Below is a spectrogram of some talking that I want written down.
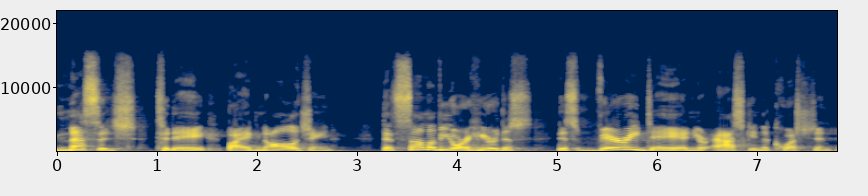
message today by acknowledging that some of you are here this, this very day and you're asking the question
